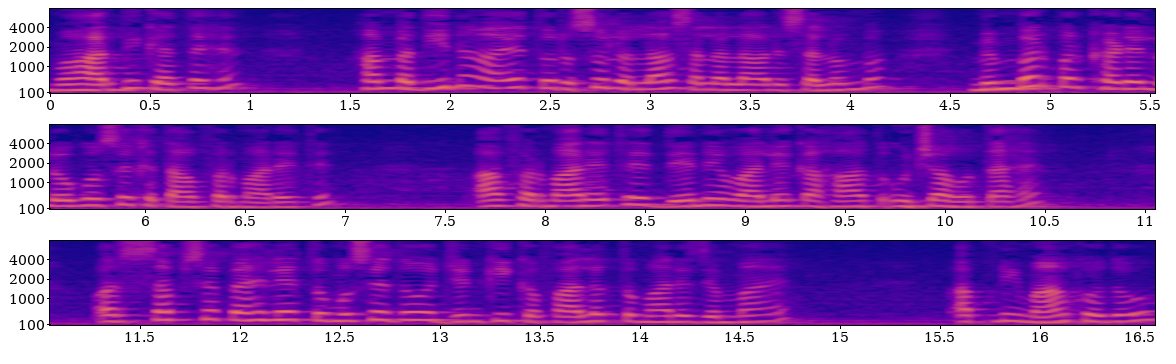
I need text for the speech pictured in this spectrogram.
محاربی کہتے ہیں، ہم مدینہ آئے تو رسول اللہ صلی اللہ علیہ وسلم ممبر پر کھڑے لوگوں سے خطاب فرما رہے تھے۔ آپ فرما رہے تھے، دینے والے کا ہاتھ اونچا ہوتا ہے، اور سب سے پہلے تم اسے دو جن کی کفالت تمہارے ذمہ ہے۔ اپنی ماں کو دو،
